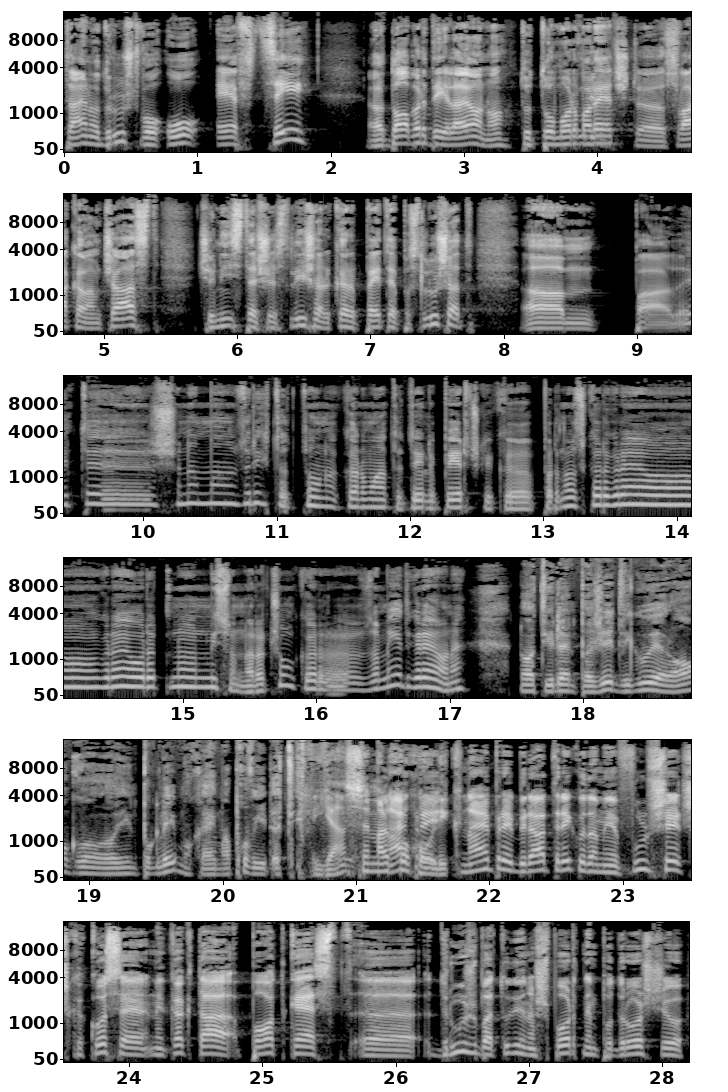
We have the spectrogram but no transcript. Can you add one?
tajno društvo OFC. Eh, Dobro delajo, no? tudi to moramo reči, eh, svaka vam čast. Če niste še slišali, kar pejte poslušati. Um, pa dajte še nam malo zrihtati to, na kar imate te lepirčke, ki pri nas kar grejo, grejo no, mislim, na račun, kar eh, za med grejo. Ne? No, Tilen pa že dviguje roko in poglejmo, kaj ima povedati. Jaz sem Najprej, alkoholik. najprej bi rad rekel, da mi je ful všeč, kako se nekako ta podcast, uh, družba tudi na športnem področju uh,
